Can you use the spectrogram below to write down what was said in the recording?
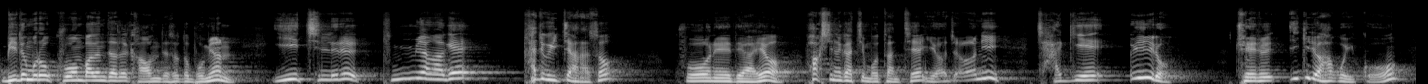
믿음으로 구원받은 자들 가운데서도 보면 이 진리를 분명하게 가지고 있지 않아서 구원에 대하여 확신을 갖지 못한 채 여전히 자기의 의로 죄를 이기려 하고 있고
